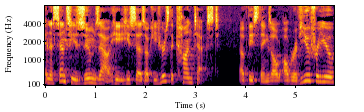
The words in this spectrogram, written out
in a sense, he zooms out. He, he says, okay, here's the context of these things. I'll, I'll review for you,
